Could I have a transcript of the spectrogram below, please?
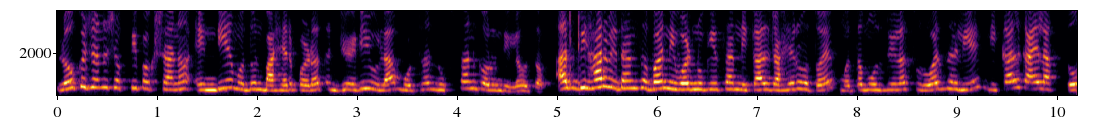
लोक जनशक्ती पक्षानं एनडीए मधून बाहेर पडत जेडीयूला मोठं नुकसान करून दिलं होतं. आज बिहार विधानसभा निवडणुकीचा निकाल जाहीर होतोय. मतमोजणीला सुरुवात झालीय. निकाल काय लागतो?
